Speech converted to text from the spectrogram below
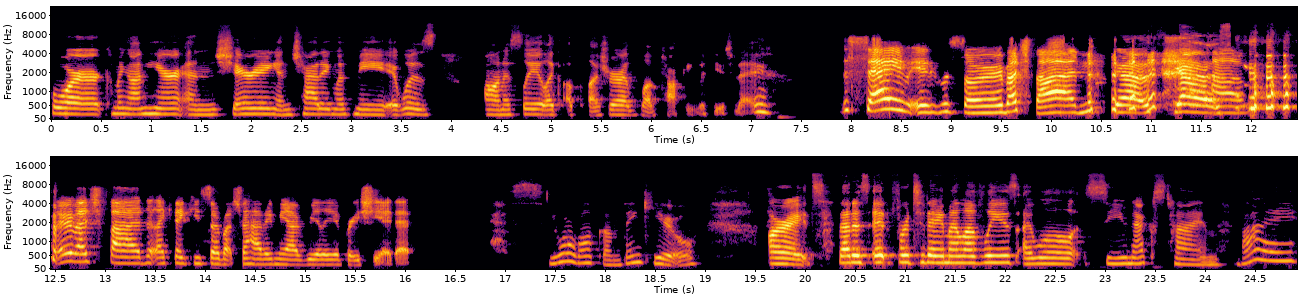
for coming on here and sharing and chatting with me. It was honestly like a pleasure. I love talking with you today. The same. It was so much fun. Yes, yes. um, so much fun. Like, thank you so much for having me. I really appreciate it. Yes, you are welcome. Thank you. All right. That is it for today, my lovelies. I will see you next time. Bye.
